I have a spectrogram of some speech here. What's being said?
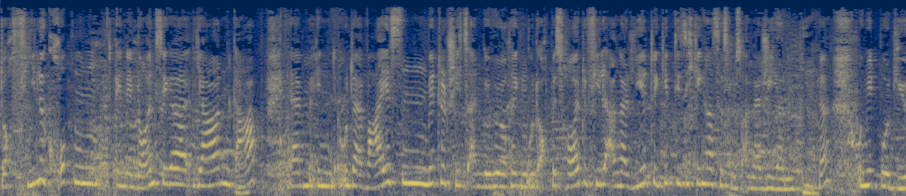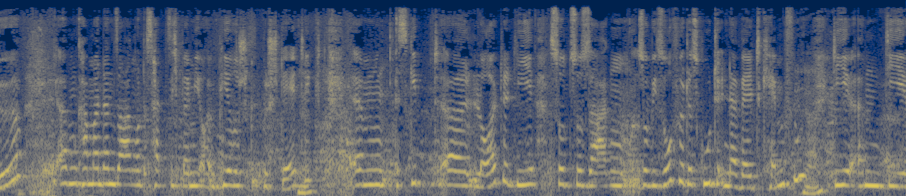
doch viele Gruppen in den 90er Jahren gab, ähm, in, unter weißen Mittelschichtsangehörigen und auch bis heute viele Engagierte gibt, die sich gegen Rassismus engagieren. Ja. Ja? Und mit Bourdieu ähm, kann man dann sagen, und das hat sich bei mir auch empirisch bestätigt, ähm, es gibt äh, Leute, die sozusagen sowieso für das Gute in der Welt kämpfen, ja. die, ähm, die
